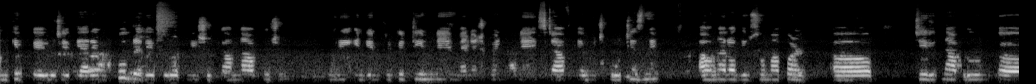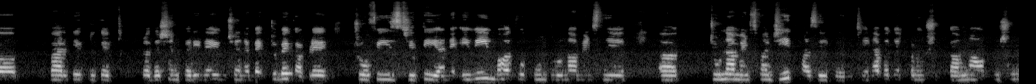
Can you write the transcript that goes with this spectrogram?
અંકિત કર્યું છે, ત્યારે હું ખૂબ હૃદયપૂર્વકની શુભકામના આપું છું. પૂરી ઇન્ડિયન ક્રિકેટ ટીમને મેનેજમેન્ટને સ્ટાફ તેમજ કોચિસને આવનારા દિવસોમાં પણ જે રીતના આપણું ભારતીય ક્રિકેટ પ્રદર્શન કરી રહ્યું છે અને બેક ટુ બેક આપણે ટ્રોફીઝ જીતી અને એવી મહત્વપૂર્ણ ટુર્નામેન્ટ્સને ટુર્નામેન્ટ્સમાં જીત હાંસિલ કરી છે. એના બદલ પણ હું શુભકામના આપું છું.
